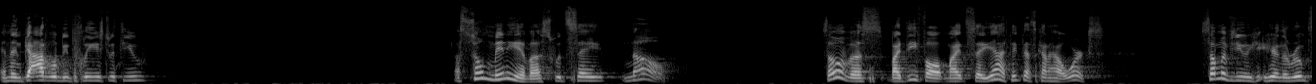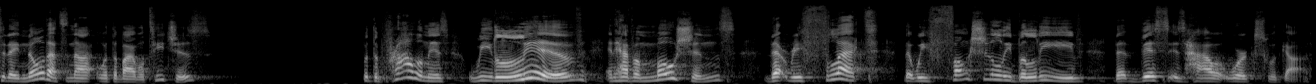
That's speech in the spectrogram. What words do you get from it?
and then God will be pleased with you? Now, so many of us would say no. Some of us, by default, might say, yeah, I think that's kind of how it works. Some of you here in the room today know that's not what the Bible teaches. But the problem is, we live and have emotions that reflect that we functionally believe that this is how it works with God.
